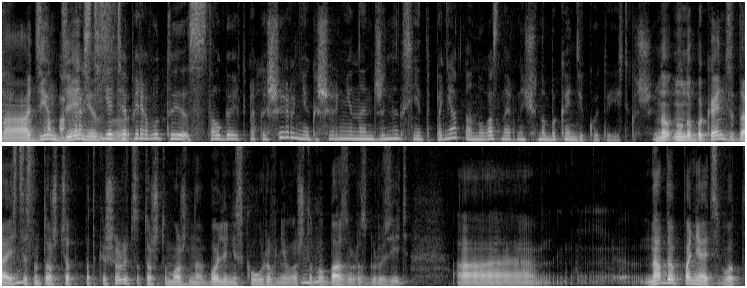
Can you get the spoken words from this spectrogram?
на один а, день прости, из... я тебя прерву, ты стал говорить про кэширование. Кэширование на Nginx, нет, понятно, но у вас, наверное, еще на бэкэнде какой-то есть кэширование. Ну, ну на бэкэнде, да, Мгм. естественно, тоже что-то подкэшируется, то, что можно более низкоуровнево, чтобы Мгм. базу разгрузить. А, надо понять, вот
